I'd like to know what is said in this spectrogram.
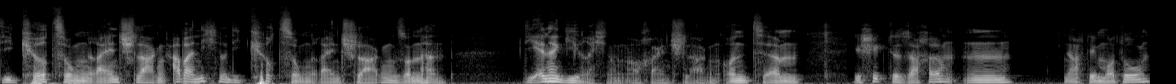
die Kürzungen reinschlagen. Aber nicht nur die Kürzungen reinschlagen, sondern die Energierechnung auch reinschlagen. Und ähm, geschickte Sache mh, hm, nach dem Motto,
